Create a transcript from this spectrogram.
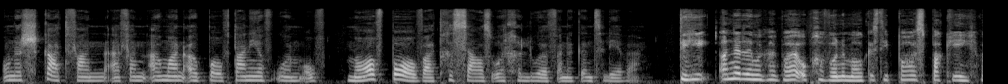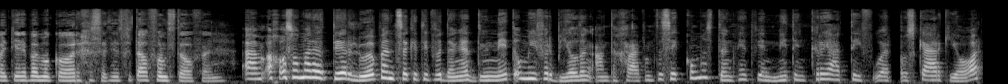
onderskat van uh, van ouma en oupa of tannie of oom of ma of pa wat gesels oor geloof in 'n kind se lewe. Die ander ding wat my baie opgewonde maak is die paaspakkie wat jy bymekaar gesit het. Vertel vir ons daarvan. Ehm um, ag ons wil maar dit deurlopend sulke tipe dinge doen net om die verbeelding aan te gryp om te sê kom ons dink net weer nuut en kreatief oor ons kerkjaar.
